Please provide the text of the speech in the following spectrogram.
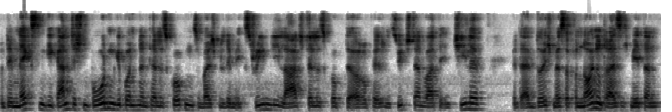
und dem nächsten gigantischen bodengebundenen Teleskopen, zum Beispiel dem Extremely Large Teleskop der Europäischen Südsternwarte in Chile mit einem Durchmesser von 39 Metern,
